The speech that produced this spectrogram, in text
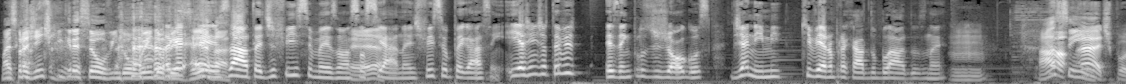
Mas pra gente que cresceu ouvindo o Wendell É, Bezerra... exato, é difícil mesmo associar, né? É difícil pegar assim. E a gente já teve exemplos de jogos de anime que vieram pra cá dublados, né? Uhum. Ah, Não, sim. É, tipo,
